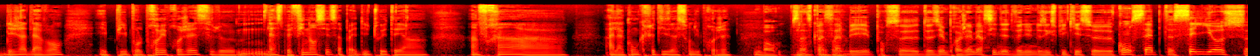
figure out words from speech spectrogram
déjà de l'avant. Et puis, pour le premier projet, c'est l'aspect financier, ça n'a pas du tout été un, un frein à, à la concrétisation du projet. Bon, ça Donc, se passe euh, à B pour ce deuxième projet. Merci d'être venu nous expliquer ce concept Celios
